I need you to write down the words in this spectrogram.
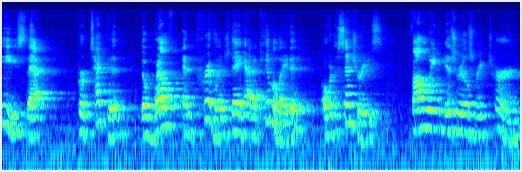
peace that protected the wealth and privilege they had accumulated over the centuries following Israel's return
